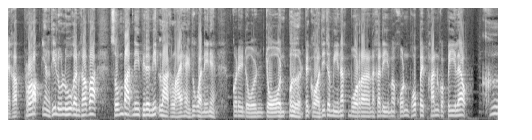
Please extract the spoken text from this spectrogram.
นะครับ เพราะอย่างที่รู้ๆกันครับว่า สมบัติในพีระมิดหลากหลายแห่งทุกวันนี้เนี่ยก็ได้โดนโจรเปิดไปก่อนที่จะมีนักโบราณคดีมาค้นพบไปพันกว่าปีแล้ว คือ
